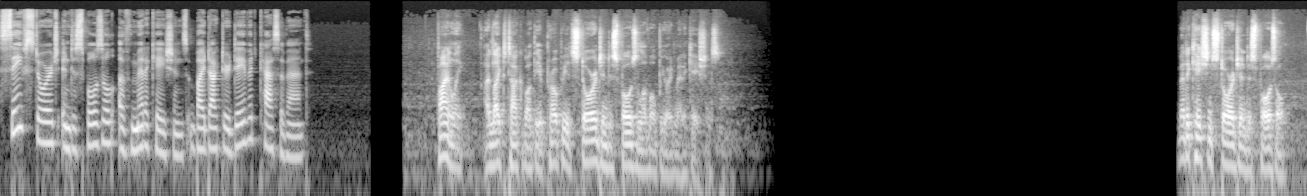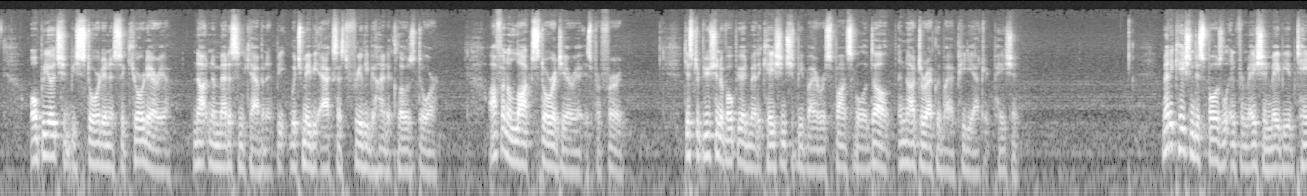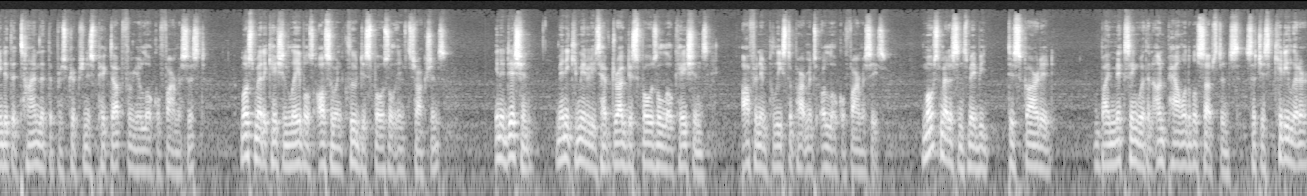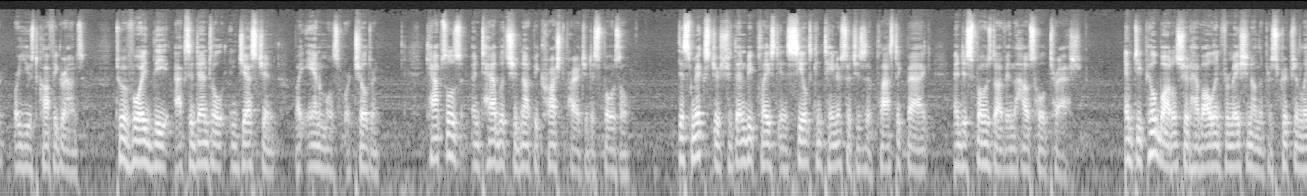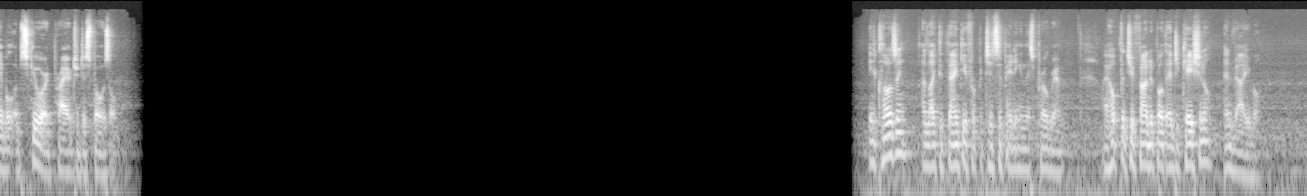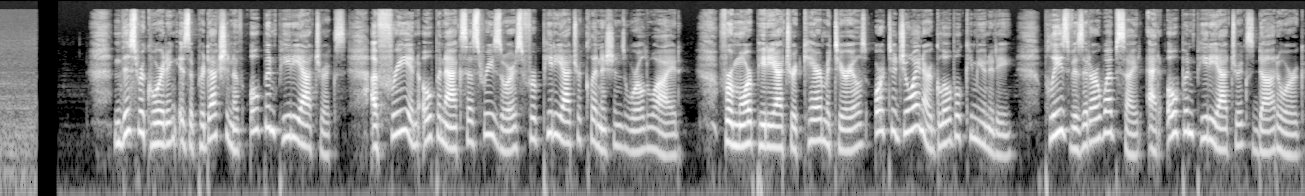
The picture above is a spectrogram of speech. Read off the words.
Safe Storage and Disposal of Medications by Dr. David Casavant. Finally, I'd like to talk about the appropriate storage and disposal of opioid medications. Medication storage and disposal. Opioids should be stored in a secured area, not in a medicine cabinet, which may be accessed freely behind a closed door. Often a locked storage area is preferred. Distribution of opioid medication should be by a responsible adult and not directly by a pediatric patient. Medication disposal information may be obtained at the time that the prescription is picked up from your local pharmacist. Most medication labels also include disposal instructions. In addition, many communities have drug disposal locations, often in police departments or local pharmacies. Most medicines may be discarded by mixing with an unpalatable substance, such as kitty litter or used coffee grounds, to avoid the accidental ingestion by animals or children. Capsules and tablets should not be crushed prior to disposal. This mixture should then be placed in a sealed container such as a plastic bag and disposed of in the household trash. Empty pill bottles should have all information on the prescription label obscured prior to disposal. In closing, I'd like to thank you for participating in this program. I hope that you found it both educational and valuable. This recording is a production of Open Pediatrics, a free and open access resource for pediatric clinicians worldwide. For more pediatric care materials or to join our global community, please visit our website at openpediatrics.org.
